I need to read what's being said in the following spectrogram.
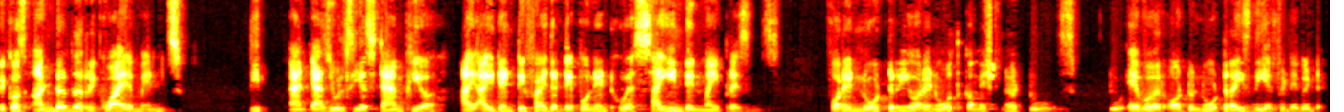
because under the requirements, the and as you will see a stamp here, I identify the deponent who has signed in my presence. For a notary or an oath commissioner to to ever or to notarize the affidavit,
